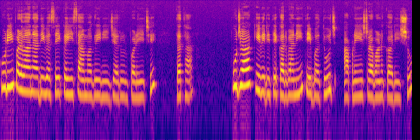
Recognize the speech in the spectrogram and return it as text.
ગુડી પડવાના દિવસે કઈ સામગ્રીની જરૂર પડે છે તથા પૂજા કેવી રીતે કરવાની તે બધું જ આપણે શ્રવણ કરીશું.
